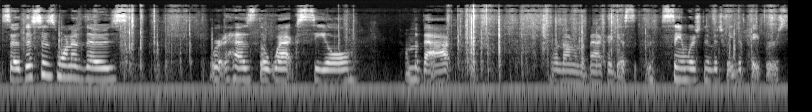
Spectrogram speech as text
So this is one of those where it has the wax seal on the back. Well, not on the back, I guess, sandwiched in between the papers.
